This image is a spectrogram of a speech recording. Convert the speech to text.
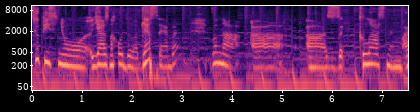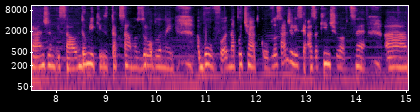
Цю пісню я знаходила для себе. Вона а, а, з класним аранжем і саундом, який так само зроблений був на початку в Лос-Анджелесі, а закінчував це а,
